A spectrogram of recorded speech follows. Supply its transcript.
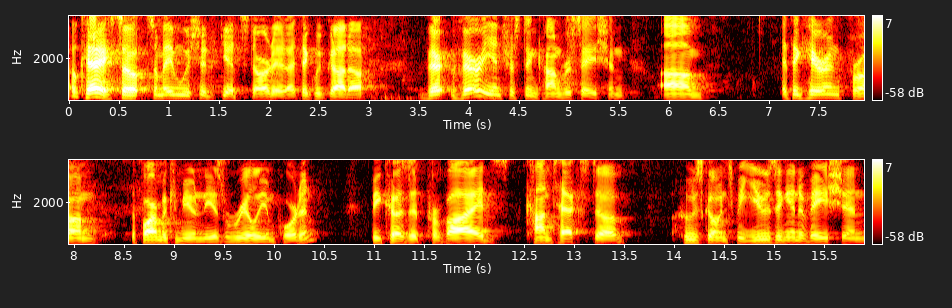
Okay, so, so maybe we should get started. I think we've got a very, very interesting conversation. Um, I think hearing from the pharma community is really important because it provides context of who's going to be using innovation,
